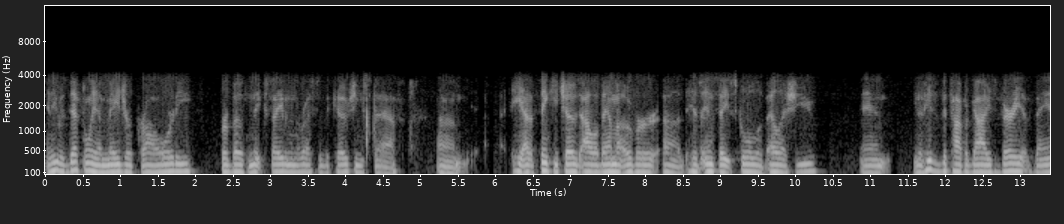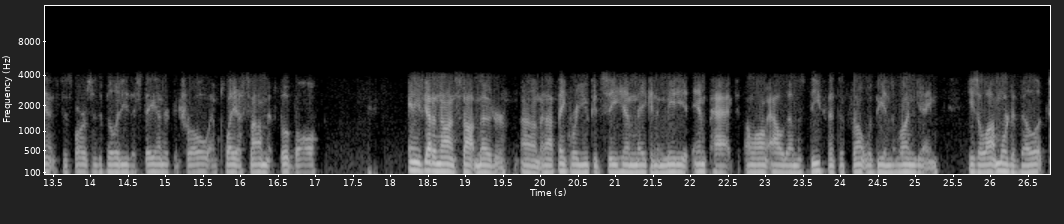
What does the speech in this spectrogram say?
and he was definitely a major priority for both Nick Saban and the rest of the coaching staff. Um, he, I think he chose Alabama over uh, his in-state school of LSU, and you know, he's the type of guy who's very advanced as far as his ability to stay under control and play assignment football. And he's got a nonstop motor. Um, and I think where you could see him make an immediate impact along Alabama's defensive front would be in the run game. He's a lot more developed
